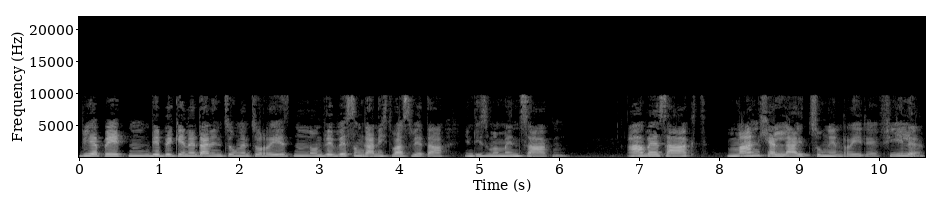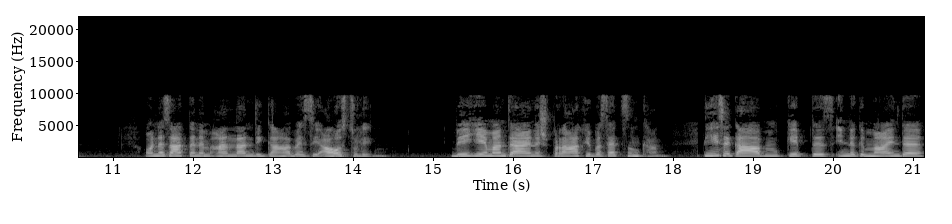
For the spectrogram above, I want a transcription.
Wir beten, wir beginnen dann in Zungen zu reden und wir wissen gar nicht, was wir da in diesem Moment sagen. Aber er sagt mancherlei Zungenrede, viele. Und er sagt einem anderen die Gabe, sie auszulegen. Wie jemand, der eine Sprache übersetzen kann. Diese Gaben gibt es in der Gemeinde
